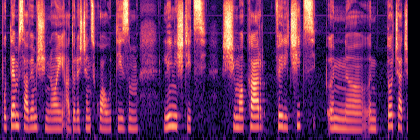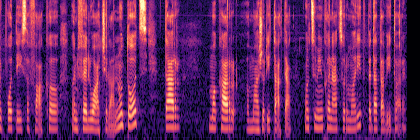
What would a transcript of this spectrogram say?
putem să avem și noi adolescenți cu autism liniștiți și măcar fericiți în, uh, în tot ceea ce pot ei să facă în felul acela. Nu toți, dar măcar majoritatea. Mulțumim că ne-ați urmărit pe data viitoare!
